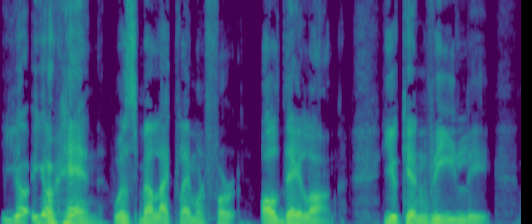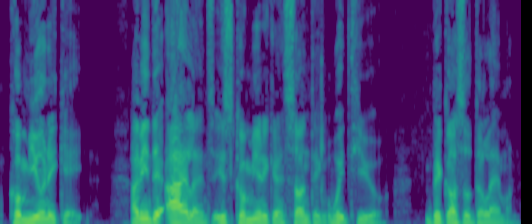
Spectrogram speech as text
your your hand will smell like lemon for all day long. You can really communicate. I mean, the islands is communicating something with you because of the lemon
